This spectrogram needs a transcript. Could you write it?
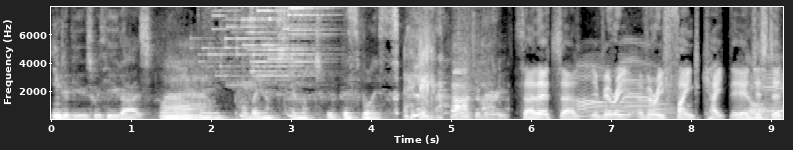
interviews with you guys. Wow. Probably not so much with this voice. Oh, it's a very So that's uh, Oh, a very wow. a very faint Kate there, Yeah. just uh,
